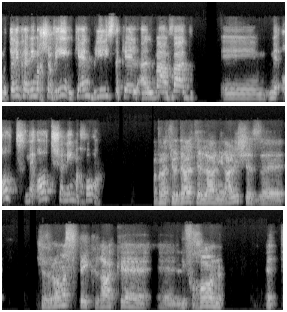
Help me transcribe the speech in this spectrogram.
מודלים קיימים עכשוויים, כן? בלי להסתכל על מה עבד אה, מאות, מאות שנים אחורה. אבל את יודעת, אלה, נראה לי שזה, שזה לא מספיק רק אה, לבחון את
